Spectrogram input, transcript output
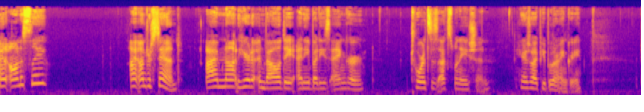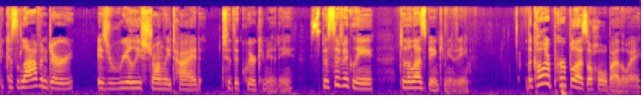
And honestly, I understand. I'm not here to invalidate anybody's anger towards this explanation. Here's why people are angry because lavender is really strongly tied to the queer community, specifically to the lesbian community. The color purple as a whole, by the way,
